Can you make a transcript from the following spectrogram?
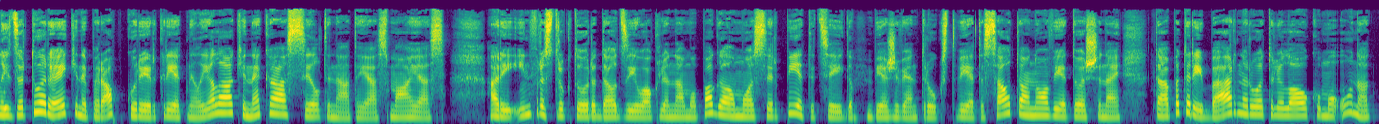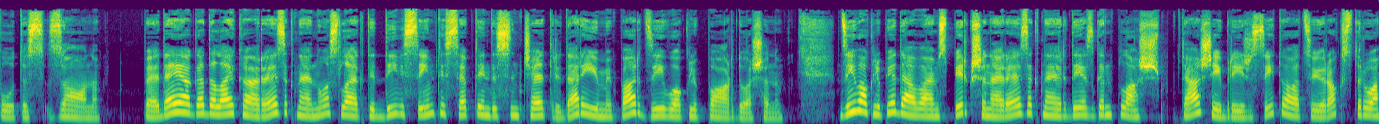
Līdz ar to rēķini par apkuri ir krietni lielāki nekā siltinātajās mājās. Arī infrastruktūra daudzdzīvokļu namu pagalmos ir pieticīga, bieži vien trūkst vietas auto novietošanai, tāpat arī bērnu rotaļu laukumu un atpūtas zonu. Pēdējā gada laikā Rezeknē noslēgti 274 darījumi par dzīvokļu pārdošanu. Dzīvokļu piedāvājums pirkšanai Rezeknē ir diezgan plašs. Tā šī brīža situāciju raksturo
